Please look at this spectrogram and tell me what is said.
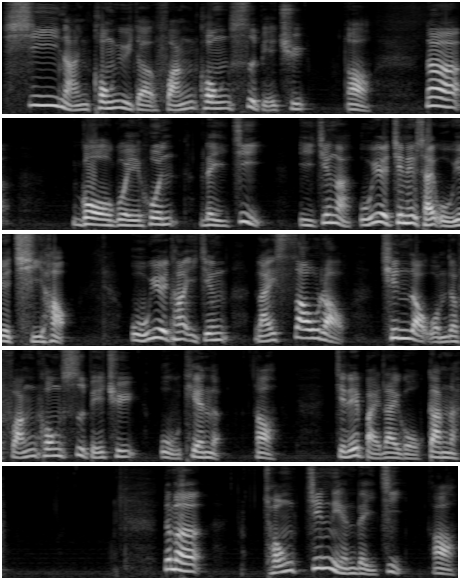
西南空域的防空识别区啊！那五月份累计已经啊，五月今天才五月七号，五月他已经来骚扰、侵扰我们的防空识别区五天了啊！一礼拜来五天了。那么从今年累计啊，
